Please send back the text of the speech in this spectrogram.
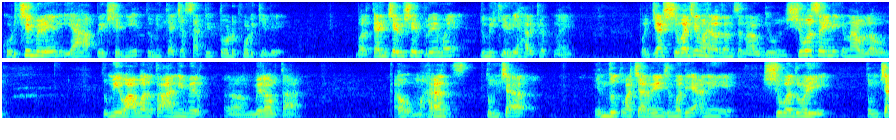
खुर्ची मिळेल या अपेक्षेने तुम्ही त्याच्यासाठी तोडफोड केली. बरं त्यांच्याविषयी प्रेम आहे तुम्ही केली हरकत नाही. पण ज्या शिवाजी महाराजांचं नाव घेऊन शिवसैनिक नाव लावून तुम्ही वावरता आणि मिर मिरवता अहो महाराज तुमच्या हिंदुत्वाच्या रेंजमध्ये आणि शिवद्रोही तुमच्या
